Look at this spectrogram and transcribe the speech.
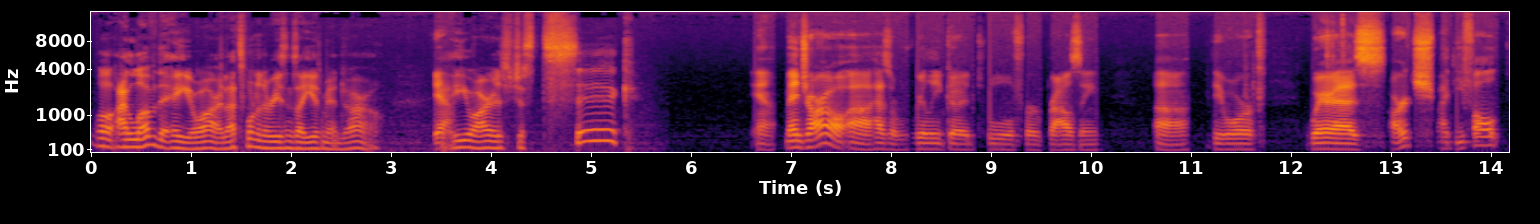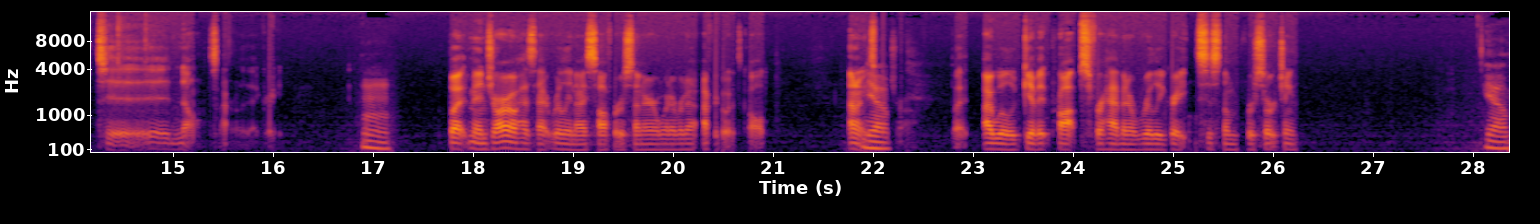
Well, I love the AUR. That's one of the reasons I use Manjaro. Yeah, The AUR is just sick. yeah. Manjaro uh, has a really good tool for browsing uh, the AUR, whereas Arch by default, uh, no, it's not really that great. Hmm. But Manjaro has that really nice software center or whatever. I forget what it's called. I don't use Yeah. Manjaro, but I will give it props for having a really great system for searching. Yeah.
